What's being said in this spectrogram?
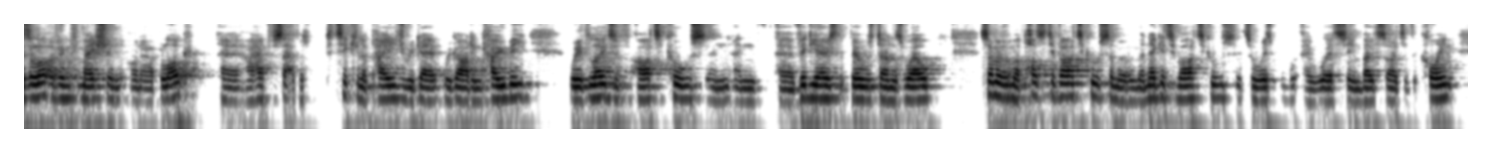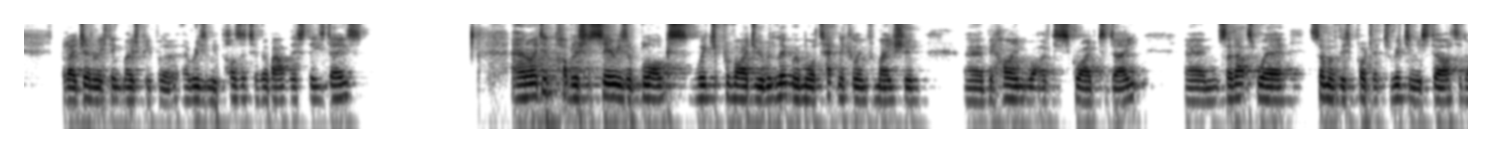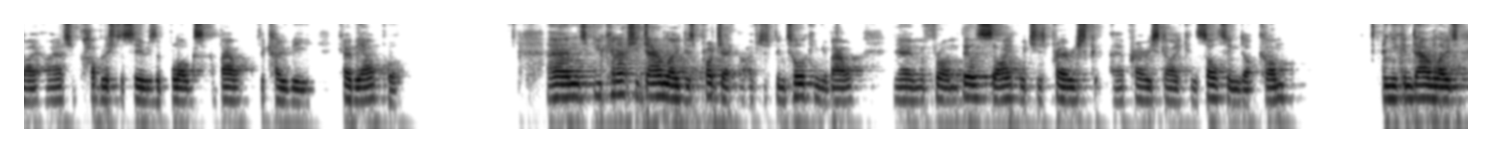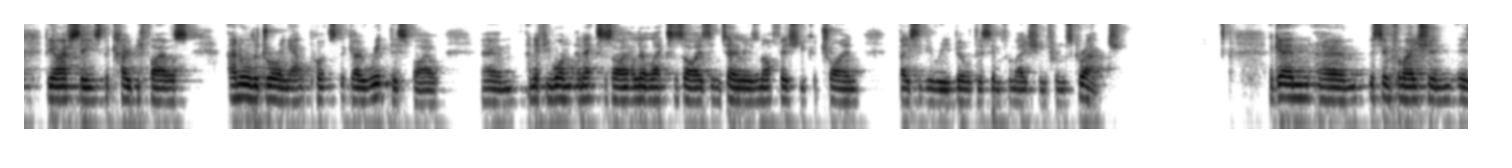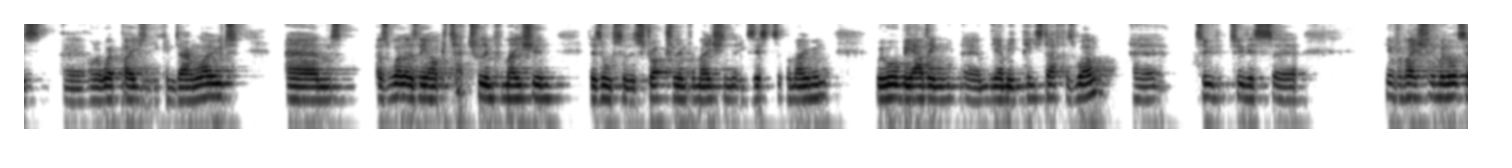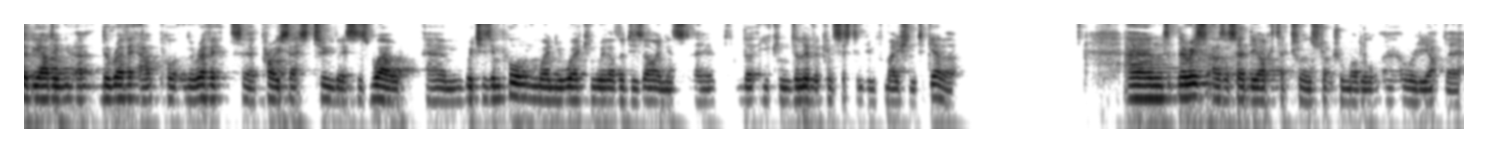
There's a lot of information on our blog. Uh, I have set up a particular page reg regarding COBie with loads of articles and, and uh, videos that Bill's done as well. Some of them are positive articles, some of them are negative articles. It's always uh, worth seeing both sides of the coin, but I generally think most people are, are reasonably positive about this these days. And I did publish a series of blogs which provide you a little bit more technical information uh, behind what I've described today. Um, so that's where some of this project originally started. I, I, actually published a series of blogs about the COBie, COBie output. And you can actually download this project that I've just been talking about um, from Bill's site, which is prairie, uh, prairieskyconsulting.com. And you can download the IFCs, the COBie files, and all the drawing outputs that go with this file. Um, and if you want an exercise, a little exercise internally as an office, you could try and basically rebuild this information from scratch. Again, um, this information is uh, on a web page that you can download, and as well as the architectural information, there's also the structural information that exists at the moment. We will be adding um, the MEP stuff as well uh, to, to this uh, information. We'll also be adding uh, the Revit output and the Revit uh, process to this as well, um, which is important when you're working with other designers uh, that you can deliver consistent information together. And there is, as I said, the architectural and structural model uh, already up there.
